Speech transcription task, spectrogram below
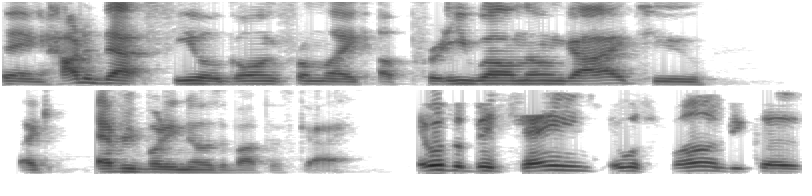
thing. How did that feel going from like a pretty well-known guy to like everybody knows about this guy? It was a big change. It was fun because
